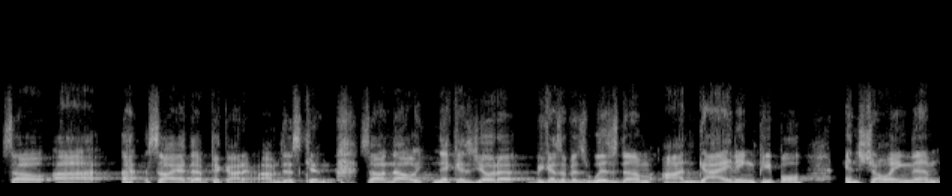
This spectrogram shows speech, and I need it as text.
so uh, so I had to pick on him. I'm just kidding. So no, Nick is Yoda because of his wisdom on guiding people and showing them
